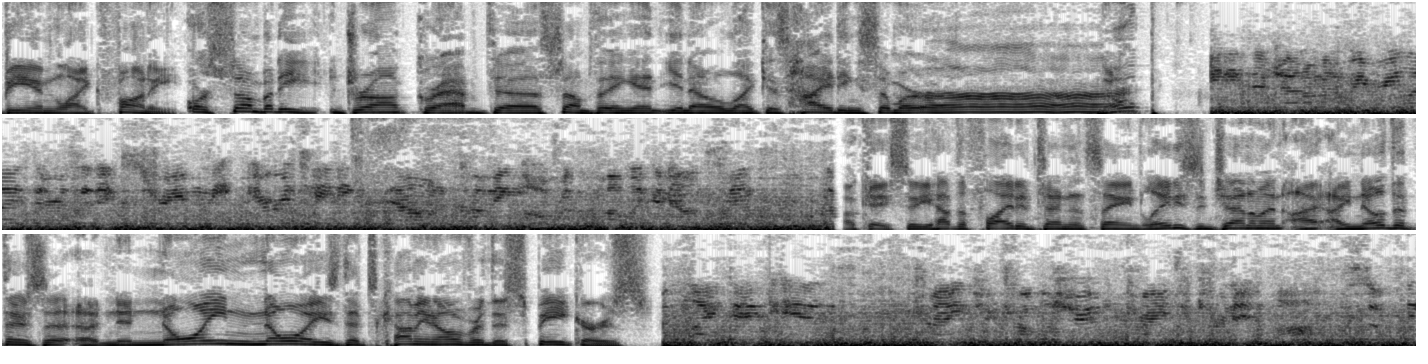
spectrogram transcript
being like funny. Or somebody drunk grabbed uh, something and you know like is hiding somewhere. Nope. Ladies and gentlemen, we realize there's an extremely irritating sound coming over the public announcement. Okay, so you have the flight attendant saying, "Ladies and gentlemen, I, I know that there's a, an annoying noise that's coming over the speakers." Flight deck is trying to troubleshoot, trying to turn it off, so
